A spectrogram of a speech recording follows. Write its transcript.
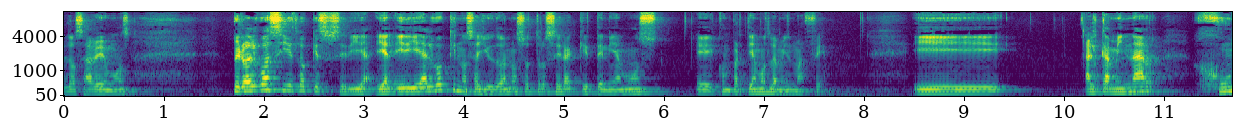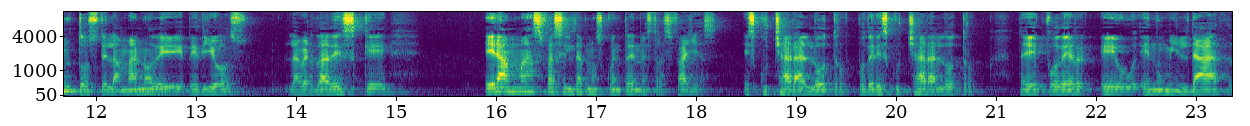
lo, sabemos. Pero algo así es lo que sucedía. Y, algo que nos ayudó a nosotros era que teníamos, eh, compartíamos la misma fe. Y al caminar juntos de la mano de, Dios, la verdad es que era más fácil darnos cuenta de nuestras fallas, escuchar al otro, poder escuchar al otro, poder eh, en humildad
